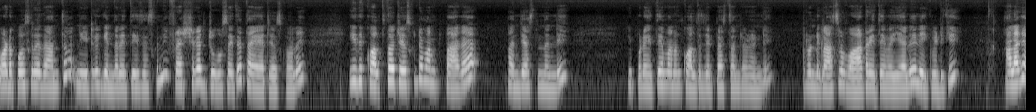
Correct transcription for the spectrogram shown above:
వడపోసుకునే దాంతో నీట్గా గింజలు అయితే తీసేసుకుని ఫ్రెష్గా జ్యూస్ అయితే తయారు చేసుకోవాలి. ఇది కొలతతో చేసుకుంటే మనకు బాగా పనిచేస్తుందండి. ఇప్పుడైతే మనం కొలత చెప్పేస్తాం చూడండి. రెండు గ్లాసులు వాటర్ అయితే వేయాలి లిక్విడ్కి అలాగే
